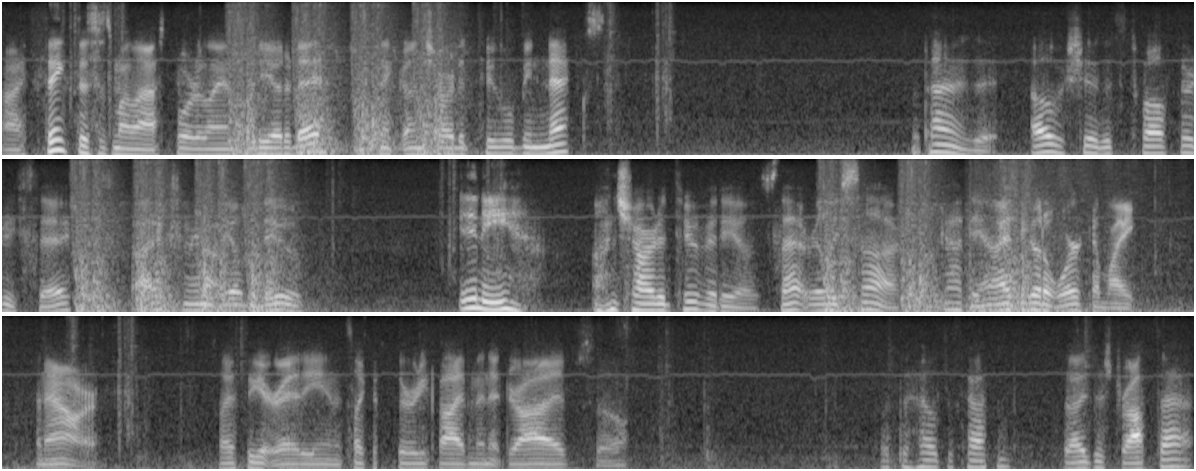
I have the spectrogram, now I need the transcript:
I think this is my last Borderlands video today. I think Uncharted 2 will be next. What time is it? Oh shit, it's 12.36. I actually may not be able to do any Uncharted 2 videos. That really sucks. God damn, I have to go to work in like an hour. So I have to get ready, and it's like a 35 minute drive, so... What the hell just happened? Did I just drop that?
